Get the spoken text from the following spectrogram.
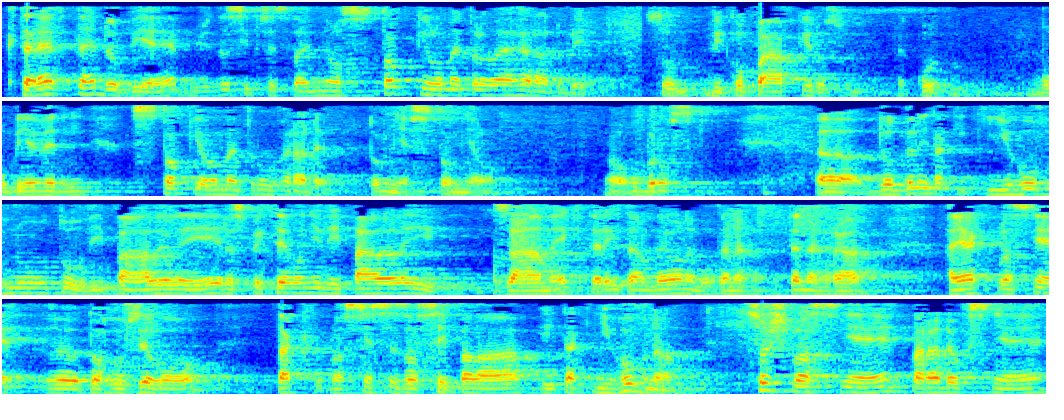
které v té době, můžete si představit, mělo 100 kilometrové hradby. Jsou vykopávky dosud jako objevený 100 kilometrů hradeb, to město mělo. No, obrovský. Eh, dobili taky kýhovnu, tu vypálili, respektive oni vypálili zámek, který tam byl, nebo ten, ten hrad, a jak vlastně eh, to hořilo, tak vlastně se zasypala i ta knihovna. Což vlastně paradoxně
